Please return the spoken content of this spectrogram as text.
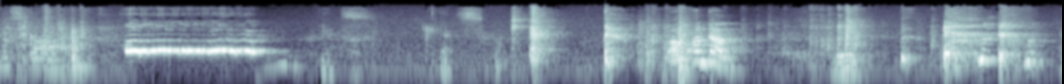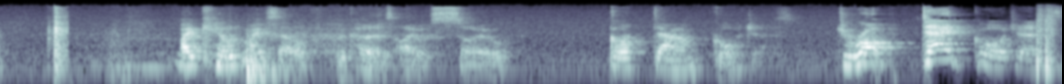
mascara. Yes. Yes. Well, I'm done. I killed myself because I was so goddamn gorgeous. Drop dead gorgeous.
